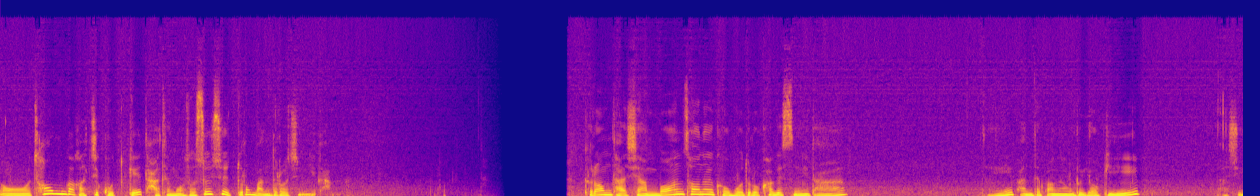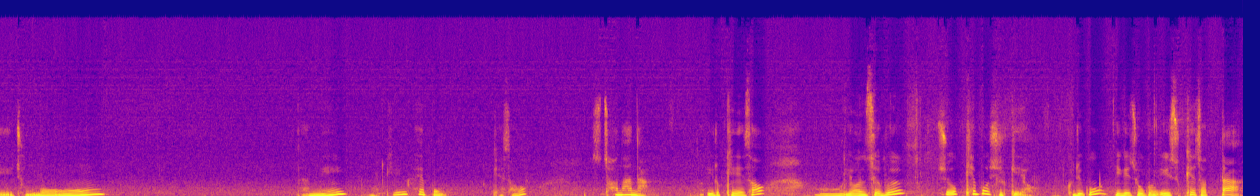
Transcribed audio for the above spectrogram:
어, 처음과 같이 곧게 다듬어서 쓸 수 있도록 만들어집니다. 그럼 다시 한번 선을 그어보도록 하겠습니다. 네, 반대 방향으로 여깁, 다시 중봉, 그 다음에 여기 회봉, 이렇게 해서 천 하나. 이렇게 해서 어, 연습을 쭉 해보실게요. 그리고 이게 조금 익숙해졌다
